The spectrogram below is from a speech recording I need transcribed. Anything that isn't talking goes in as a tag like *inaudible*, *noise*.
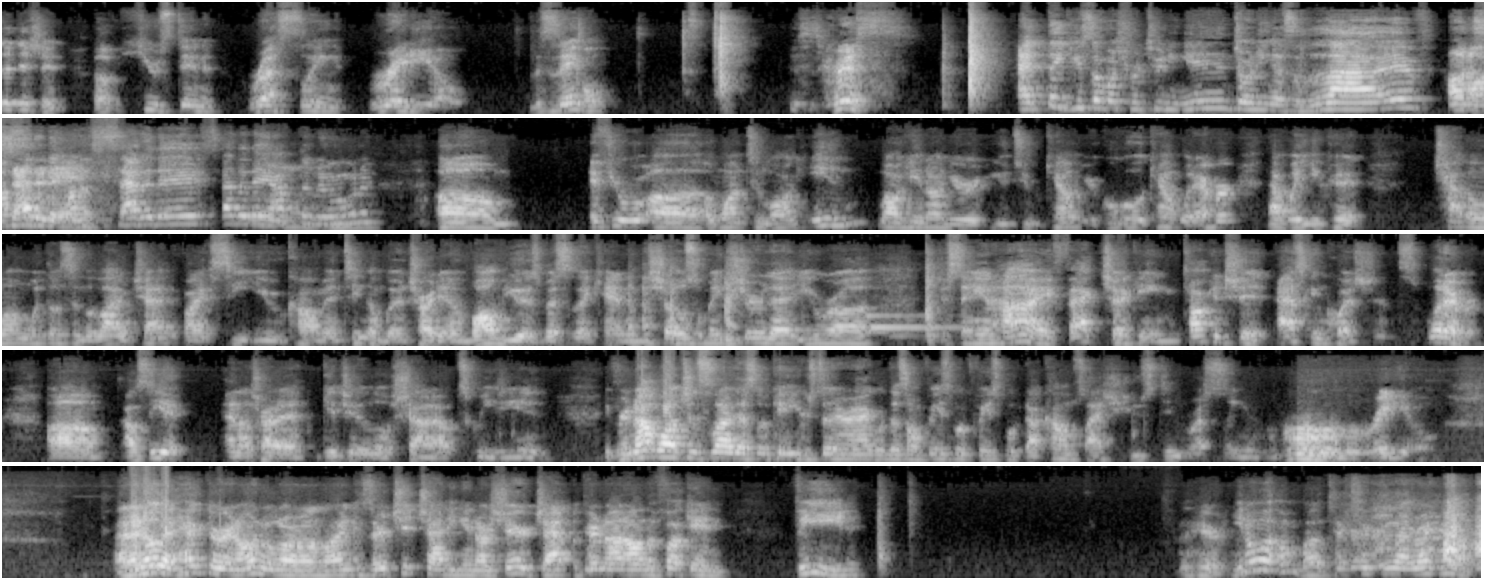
401st edition of Houston Wrestling Radio. This is Abel. This is Chris. And thank you so much for tuning in, joining us live On a Awesome. Saturday. On a Saturday, Saturday Mm. afternoon. Um, if you uh, want to log in, log in on your YouTube account, your Google account, whatever. That way you could chat along with us in the live chat. If I see you commenting, I'm going to try to involve you as best as I can in the show. So make sure that you're uh, just saying hi, fact checking, talking shit, asking questions, whatever. Um, I'll see it and I'll try to get you a little shout out, squeeze you in. If you're not watching this live, that's okay. You can still interact with us on Facebook, facebook.com slash Houston Wrestling Radio. And I know that Hector and Arnold are online because they're chit chatting in our shared chat, but they're not on the fucking feed. Here, you know what? I'm about to text Hector that right now.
